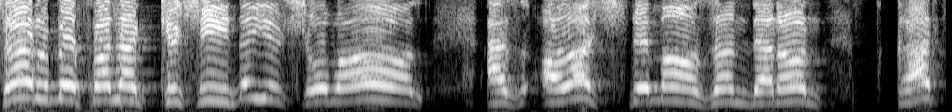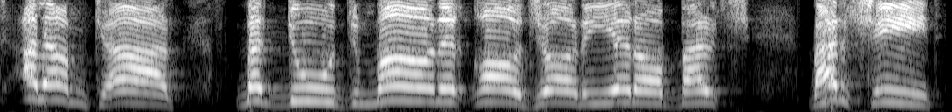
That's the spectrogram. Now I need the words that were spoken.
سر به فلک کشیده شمال از آرشت مازندران قد علم کرد و دودمان قاجاریه را برش برشید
